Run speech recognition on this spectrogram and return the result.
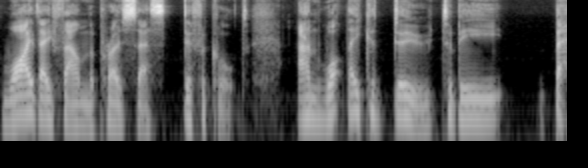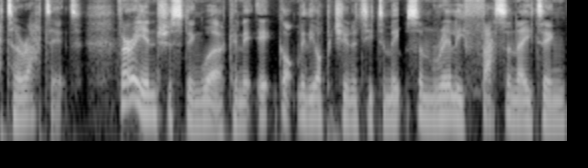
why they found the process difficult, and what they could do to be better at it. Very interesting work, and it, it, got me the opportunity to meet some really fascinating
